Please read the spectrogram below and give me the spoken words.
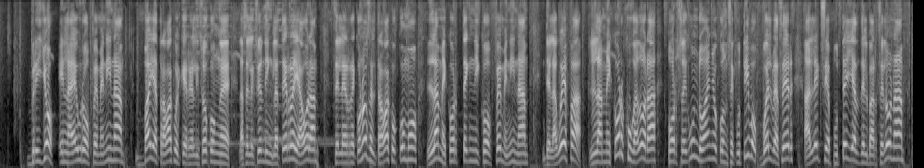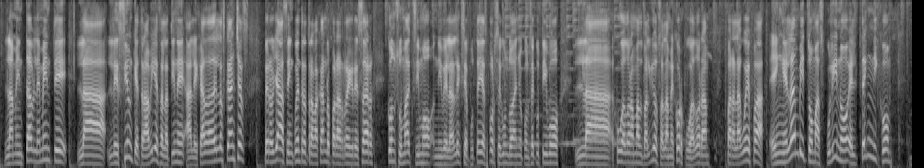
brilló en la Euro femenina. Vaya trabajo el que realizó con eh, la selección de Inglaterra y ahora se le reconoce el trabajo como la mejor técnico femenina de la UEFA. La mejor jugadora por segundo año consecutivo vuelve a ser Alexia Putellas del Barcelona. Lamentablemente la lesión que atraviesa la tiene alejada de las canchas, pero ya se encuentra trabajando para regresar con su máximo nivel. Alexia Putellas por segundo año consecutivo, la jugadora más valiosa, la mejor jugadora para la UEFA. En el ámbito masculino, el técnico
